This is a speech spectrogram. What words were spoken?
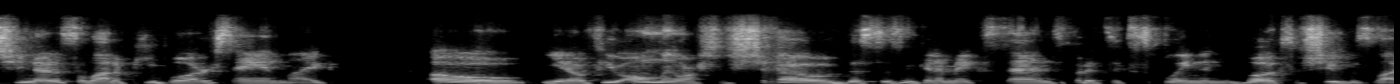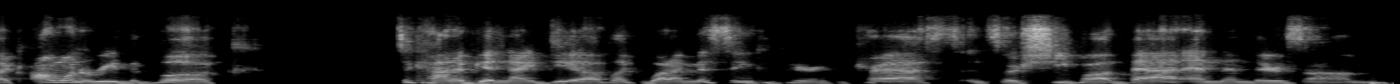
she noticed a lot of people are saying like, oh, you know, if you only watch the show, this isn't going to make sense, but it's explained in the book. So she was like, I want to read the book to kind of get an idea of like what I'm missing, compare and contrast. And so she bought that, and then there's um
